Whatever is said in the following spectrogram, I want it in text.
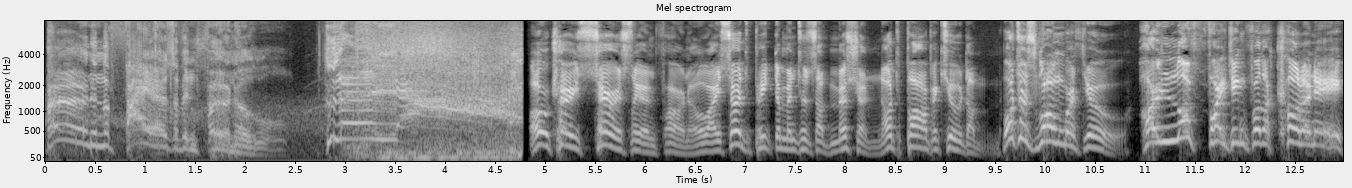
Burn in the fires of Inferno. Okay, seriously, Inferno, I said beat them into submission, not barbecue them. What is wrong with you? I love fighting for the colony!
